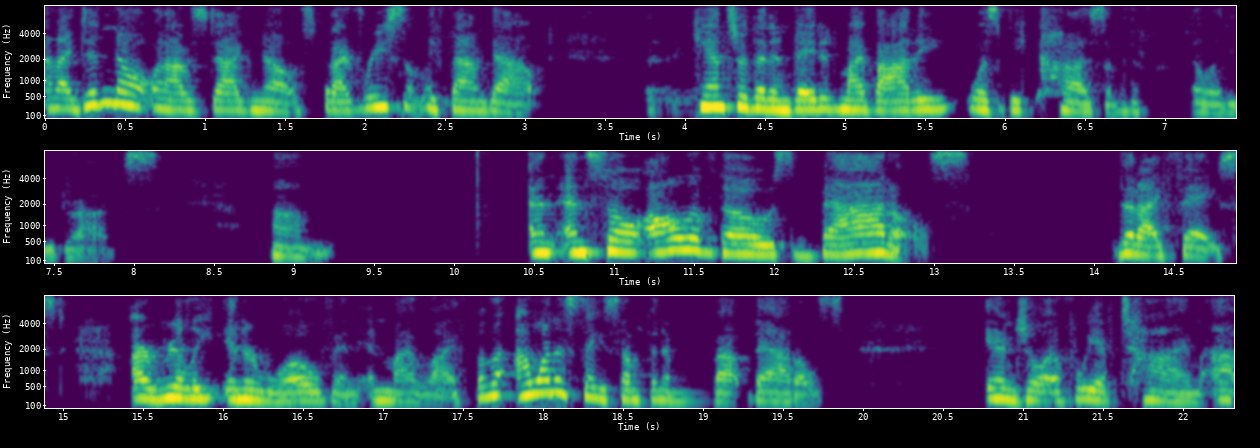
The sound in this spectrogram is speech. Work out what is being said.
And I didn't know it when I was diagnosed, but I've recently found out that the cancer that invaded my body was because of the fertility drugs. Um, and and so all of those battles that I faced are really interwoven in my life. But I want to say something about battles, Angela, if we have time. Uh,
